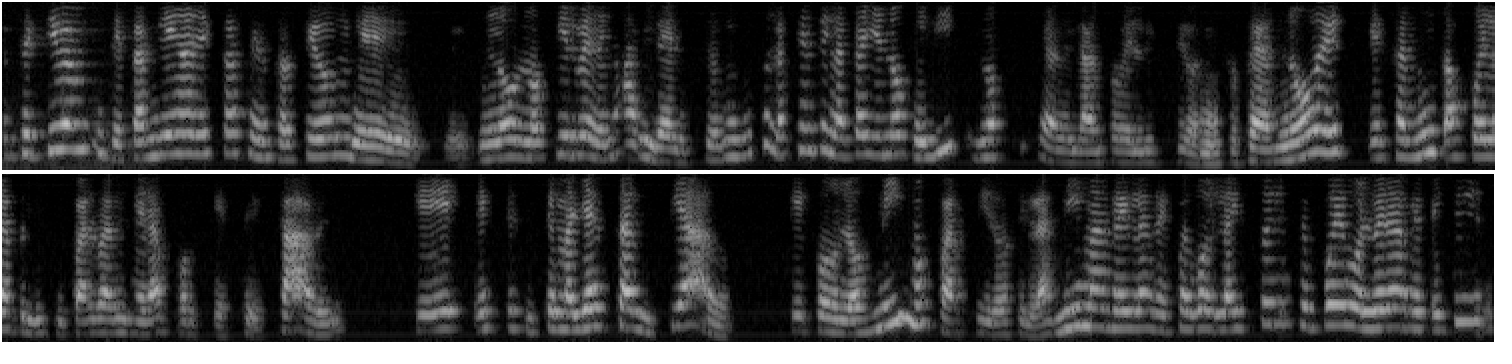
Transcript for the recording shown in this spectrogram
Efectivamente, también hay esta sensación de no, no sirve de nada la elección. Incluso la gente en la calle no pedí, no pide adelanto de elecciones. O sea, no es, esa nunca fue la principal bandera porque se sabe que este sistema ya está viciado, que con los mismos partidos y las mismas reglas de juego, la historia se puede volver a repetir.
